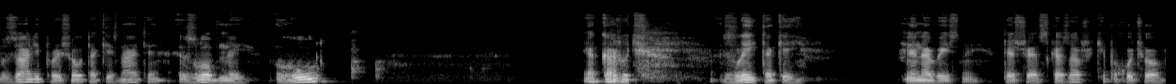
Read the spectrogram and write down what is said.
в залі пройшов такий, знаєте, злобний гул, як кажуть, злий такий, ненависний. Те, що я сказав, що типу, хочу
